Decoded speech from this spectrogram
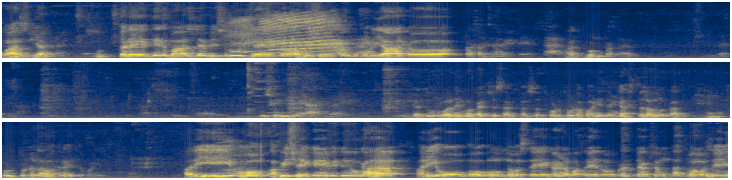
वास घ्या. उत्तरे निर्माल्य विसृजेत अभिषेकं कुर्यात. हात धुवून टाका पुसून घ्या. त्या दुर्वाने मगाच्या सारखं असं थोडं थोडं पाणी. जास्त लावू नका. थोडं थोडं लावत राहायचं पाणी. हरि ओम अभिषेके विनियोगः हरि ओम ओ ओम नमस्ते गणपते त्वं प्रत्यक्षं तत्त्वमसि.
